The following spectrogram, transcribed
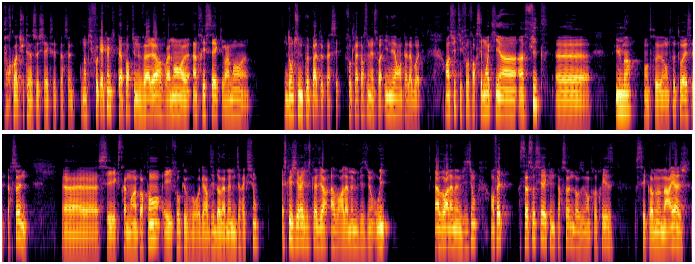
pourquoi tu t'es associé avec cette personne? Donc il faut quelqu'un qui t'apporte une valeur vraiment euh, intrinsèque, vraiment euh, dont tu ne peux pas te passer. Il faut que la personne elle soit inhérente à la boîte. Ensuite, il faut forcément qu'il y ait un, un fit humain entre entre toi et cette personne. Euh, c'est extrêmement important et il faut que vous regardiez dans la même direction. Est-ce que j'irais jusqu'à dire avoir la même vision? Oui, avoir la même vision. En fait, s'associer avec une personne dans une entreprise, c'est comme un mariage.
